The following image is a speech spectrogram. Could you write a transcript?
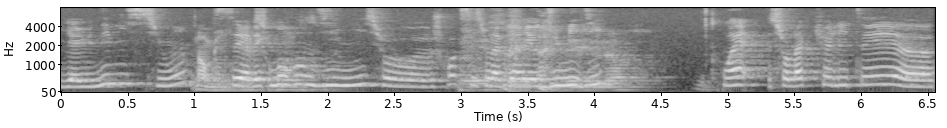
Il y a une émission, Non, mais c'est a avec Morandini sur, euh, je crois que c'est Euh, sur la période du midi. Ouais, sur l'actualité euh,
